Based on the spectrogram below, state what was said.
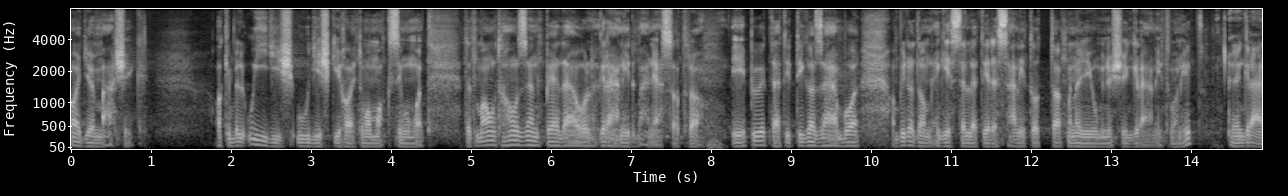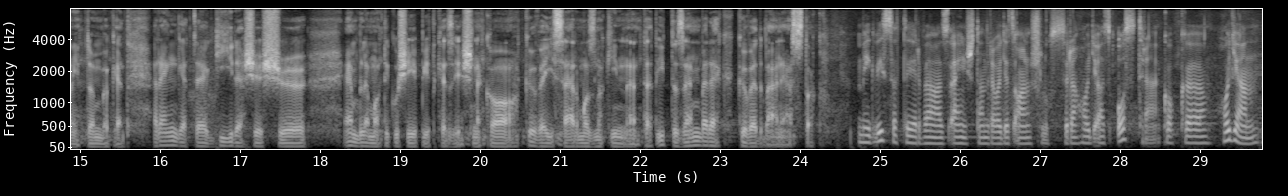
majd jön másik akiből úgy is, úgy is kihajtom a maximumot. Tehát Mauthausen például gránitbányászatra épült, tehát itt igazából a birodalom egész területére szállítottak, mert nagyon jó minőség gránit van itt gránit tömböket. Rengeteg híres és emblematikus építkezésnek a kövei származnak innen. Tehát itt az emberek követ bányáztak. Még visszatérve az Einsteinra vagy az Anschlussra, hogy az osztrákok uh, hogyan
